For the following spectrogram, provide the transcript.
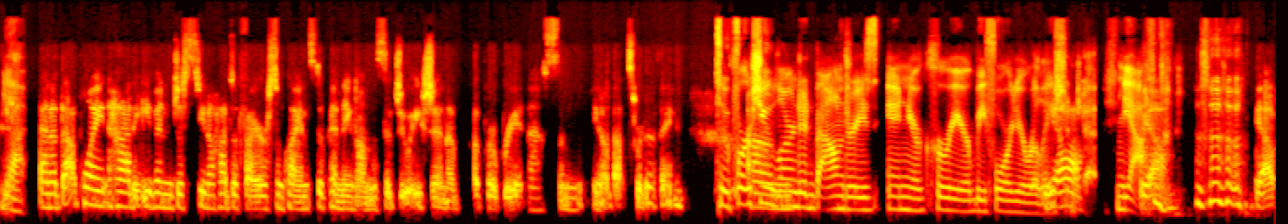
Yeah. And at that point had even just you know had to fire some clients depending on the situation of appropriateness and you know that sort of thing. So first you um, learned in boundaries in your career before your relationship. Yeah yeah. Yeah, yep.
